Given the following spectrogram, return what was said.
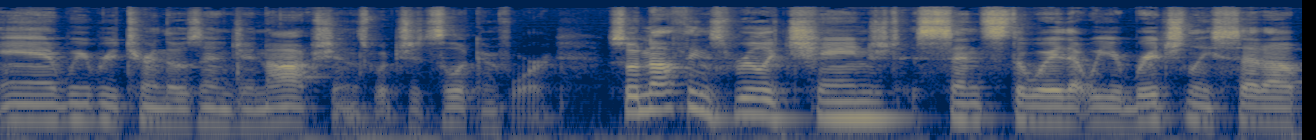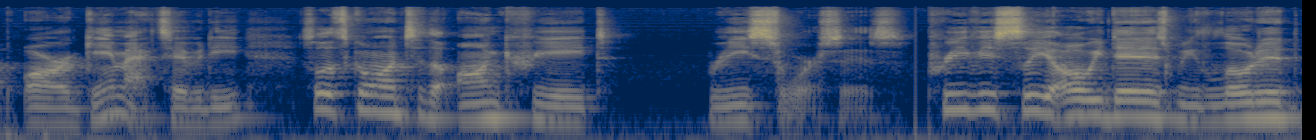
and we return those engine options which it's looking for. So nothing's really changed since the way that we originally set up our game activity. So let's go on to the onCreate resources. Previously all we did is we loaded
